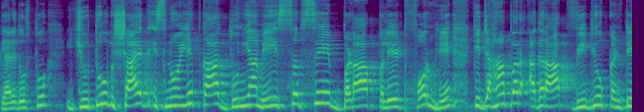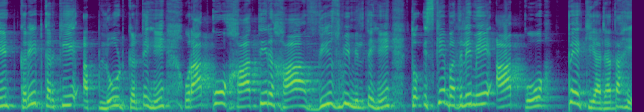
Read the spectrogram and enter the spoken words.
प्यारे दोस्तों, YouTube शायद इस नोयत का दुनिया में सबसे बड़ा प्लेटफॉर्म है कि जहाँ पर अगर आप वीडियो कंटेंट क्रिएट करके अपलोड करते हैं और आपको खातिर खा व्यूज़ भी मिलते हैं तो इसके बदले में आपको पे किया जाता है।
